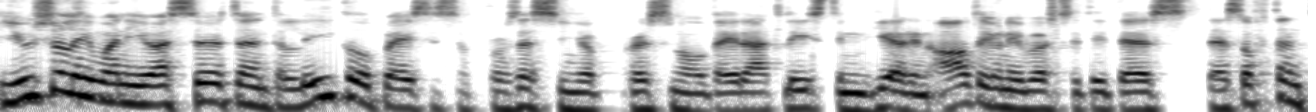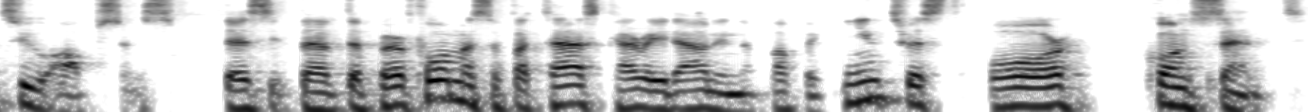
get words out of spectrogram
usually when you ascertain the legal basis of processing your personal data, at least in here in Aalto University, there's, there's often two options. There's the, the performance of a task carried out in the public interest or consent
